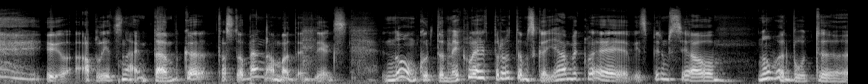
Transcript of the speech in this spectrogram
apliecinājumi tam, ka tas tomēr nav modernieks. Nu, kur tad meklēt? Protams, ka jāmeklē vispirms jau. Nu, varbūt uh,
